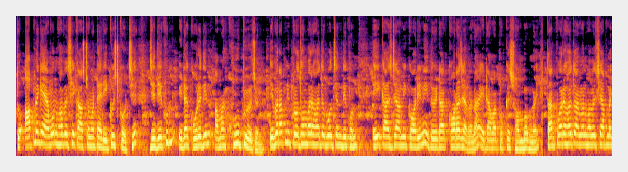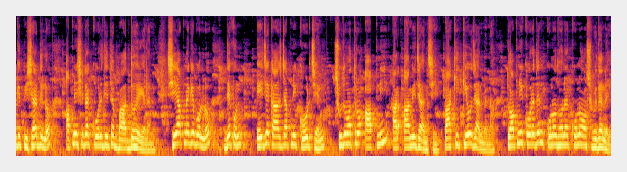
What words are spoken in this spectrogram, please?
তো আপনাকে এমনভাবে সেই কাস্টমারটা রিকোয়েস্ট করছে যে, দেখুন, এটা করে দিন, আমার খুব প্রয়োজন। এবার আপনি প্রথমবারে হয়তো বলছেন, দেখুন, এই কাজটা আমি করিনি। তো এটা করা যাবে না, এটা আমার পক্ষে সম্ভব নয়। তারপরে হয়তো এমনভাবে সে আপনাকে পিসার দিল, আপনি সেটা করে দিতে বাধ্য হয়ে গেলেন। সে আপনাকে বলল, দেখুন, এই যে কাজটা আপনি করছেন, শুধুমাত্র আপনি আর আমি জানছি, বাকি কেউ জানবে না। তো আপনি করে দেন, কোনো ধরনের কোনো অসুবিধা নেই।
